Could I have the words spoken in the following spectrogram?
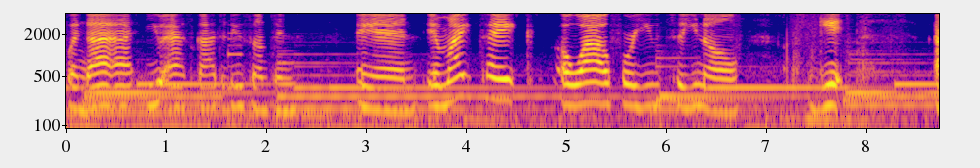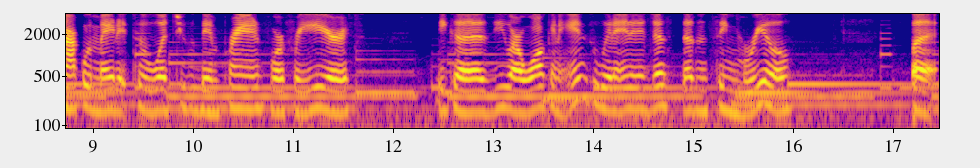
when God, you ask God to do something, and it might take a while for you to, you know, get acclimated to what you've been praying for for years because you are walking into it and it just doesn't seem real. But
